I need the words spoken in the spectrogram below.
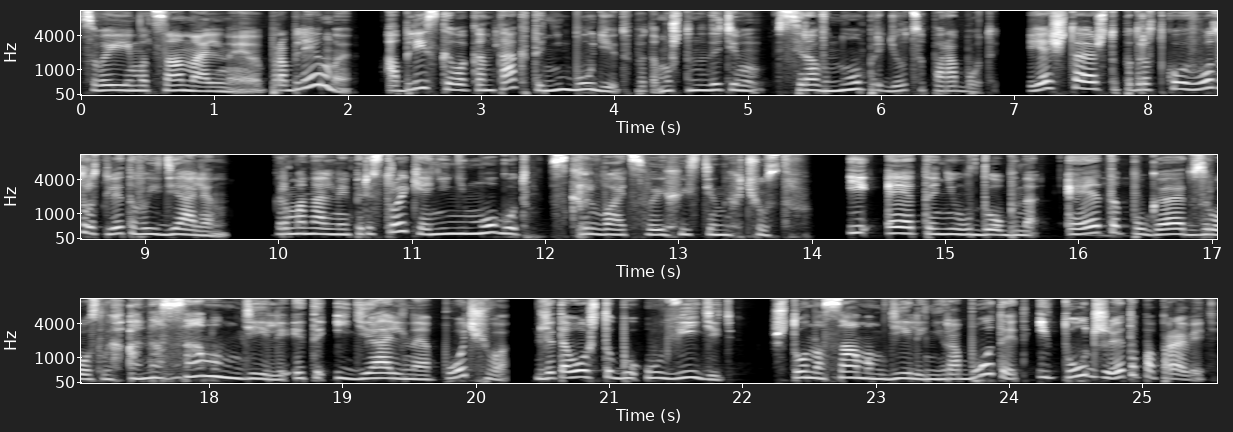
свои эмоциональные проблемы, а близкого контакта не будет, потому что над этим все равно придется поработать. Я считаю, что подростковый возраст для этого идеален. Гормональные перестройки, они не могут скрывать своих истинных чувств. И это неудобно, это пугает взрослых. А на самом деле это идеальная почва для того, чтобы увидеть, что на самом деле не работает, и тут же это поправить.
